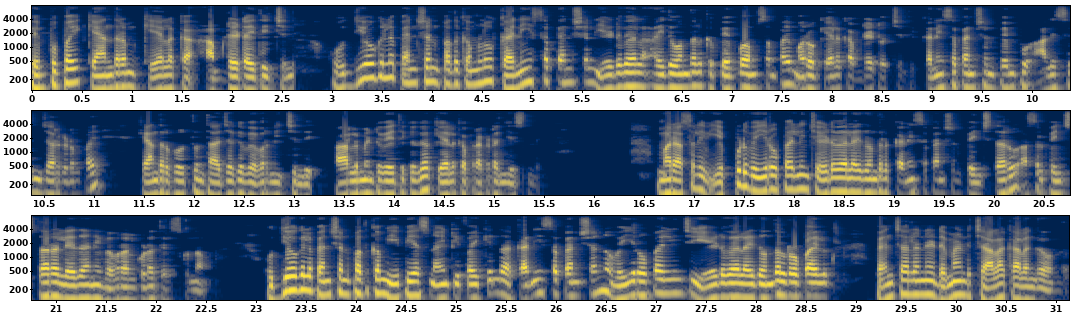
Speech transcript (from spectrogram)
పెంపుపై కేంద్రం కీలక అప్డేట్ అయితే ఇచ్చింది. ఉద్యోగుల పెన్షన్ పథకంలో కనీస పెన్షన్ ఏడు వేల ఐదు వందలకు పెంపు అంశంపై మరో కీలక అప్డేట్ వచ్చింది. కనీస పెన్షన్ పెంపు ఆలస్యం జరగడంపై కేంద్ర ప్రభుత్వం తాజాగా వివరణ ఇచ్చింది. పార్లమెంటు వేదికగా కీలక ప్రకటన చేసింది. మరి అసలు ఎప్పుడు వెయ్యి రూపాయల నుంచి ఏడు వేల ఐదు వందల కనీస పెన్షన్ పెంచుతారు? అసలు పెంచుతారా లేదా అనే వివరాలు కూడా తెలుసుకుందాం. ఉద్యోగుల పెన్షన్ పథకం ఈపీఎస్ నైంటీ ఫైవ్ కింద కనీస పెన్షన్ను వెయ్యి రూపాయల నుంచి ఏడు వేల ఐదు వందల రూపాయలకు పెంచాలనే డిమాండ్ చాలా కాలంగా ఉంది.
